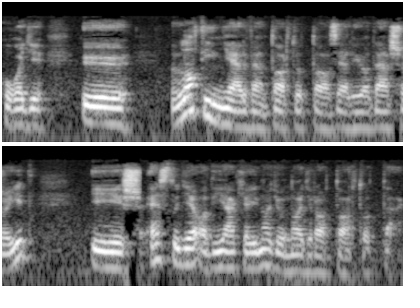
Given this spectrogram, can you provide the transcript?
hogy ő latin nyelven tartotta az előadásait, és ezt ugye a diákjai nagyon nagyra tartották.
